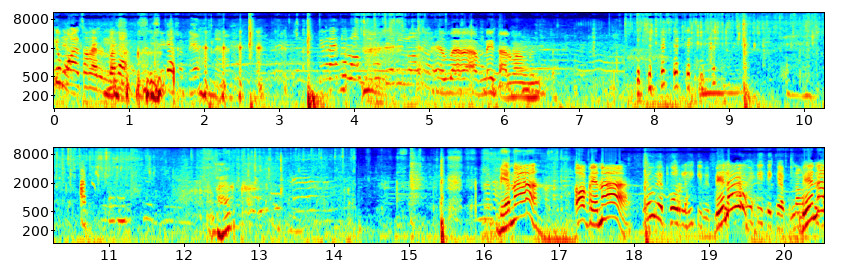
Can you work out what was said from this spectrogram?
के मोबाइल चलाएर ए बाबा आफ्नै तालमा हुनुहुन्छ भेना भेना भेना भेना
